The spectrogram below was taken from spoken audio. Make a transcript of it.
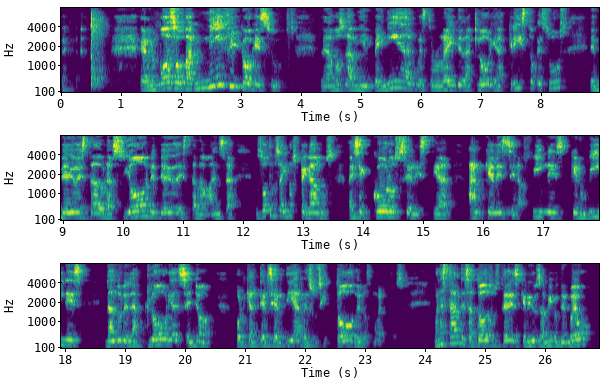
Hermoso, magnífico Jesús. Le damos la bienvenida a nuestro Rey de la Gloria, a Cristo Jesús, en medio de esta adoración, en medio de esta alabanza. Nosotros ahí nos pegamos a ese coro celestial, ángeles, serafines, querubines, dándole la gloria al Señor, porque al tercer día resucitó de los muertos. Buenas tardes a todos ustedes, queridos amigos, de nuevo.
